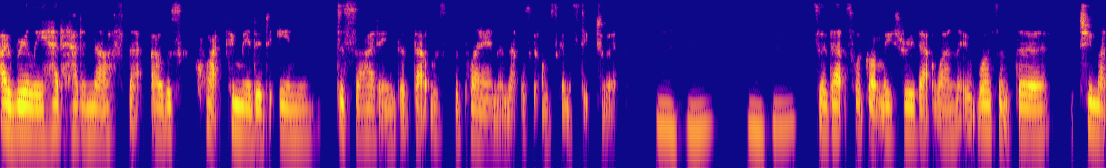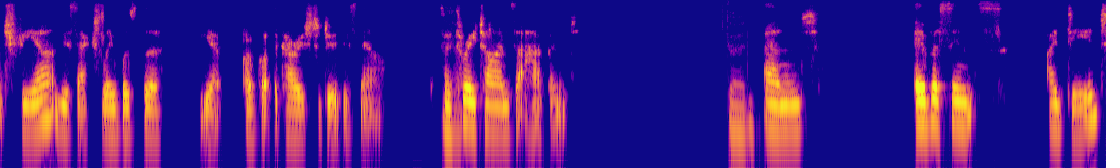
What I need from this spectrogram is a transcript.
I really had had enough that I was quite committed in deciding that that was the plan and that was I was going to stick to it. Mm-hmm. Mm-hmm. So that's what got me through that one. It wasn't the too much fear. This actually was the, yeah, I've got the courage to do this now. So yeah. three times that happened. Good. And ever since I did,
